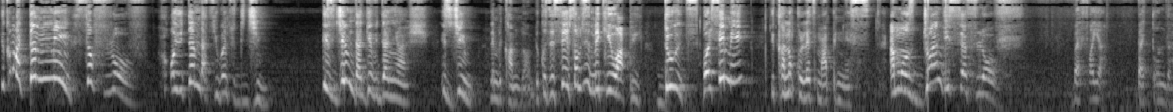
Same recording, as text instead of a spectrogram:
You come and tell me self-love. Or you tell me that you went to the gym. It's gym that gave you that nyash. It's gym. Let me calm down. Because they say if something is making you happy, do it. But you see me, you cannot collect my happiness. I must join this self-love. By fire, by thunder.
